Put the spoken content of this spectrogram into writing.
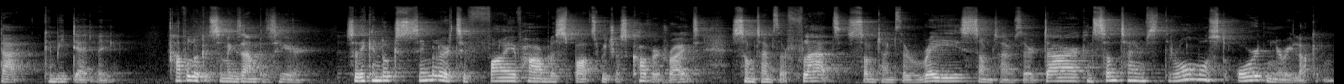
that can be deadly. Have a look at some examples here. So they can look similar to five harmless spots we just covered, right? Sometimes they're flat, sometimes they're raised, sometimes they're dark, and sometimes they're almost ordinary looking.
